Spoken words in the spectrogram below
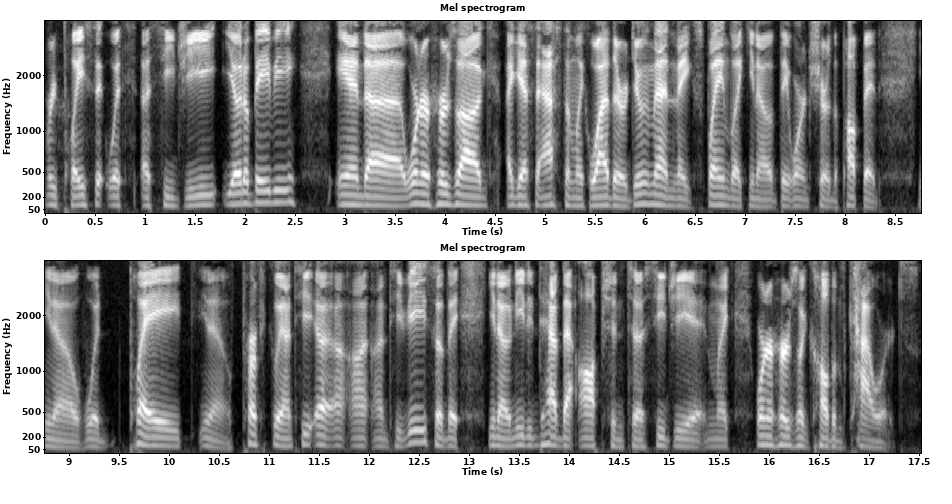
replace it with a CG Yoda baby. And uh, Werner Herzog, I guess, asked them like why they were doing that, and they explained like you know they weren't sure the puppet, you know, would play you know perfectly on t- uh, on, on TV, so they you know needed to have that option to CG it, and like Werner Herzog called them cowards.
